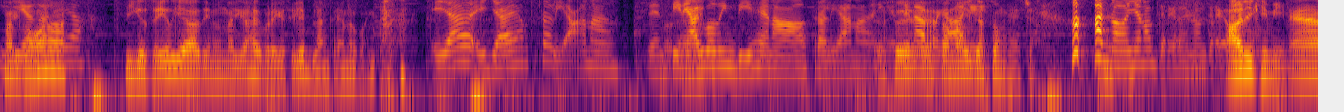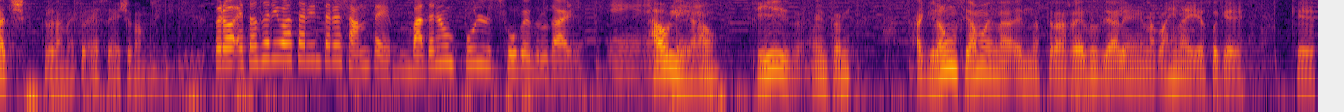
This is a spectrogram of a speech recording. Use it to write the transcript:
Margona. Y que Celia tiene un nalgaje, pero que Celia es blanca, ya no cuenta. Ella, ella es australiana. Tiene algo de indígena australiana en ese, Esas nalgas son hechas. no, yo no creo, yo no creo. Ah, Nicki Minaj. Pero también es hecho también. Pero esta serie va a estar interesante. Va a tener un pool súper brutal. Eh, obligado. Sí, entonces, aquí lo anunciamos en, la, en nuestras redes sociales, en la página y eso que que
